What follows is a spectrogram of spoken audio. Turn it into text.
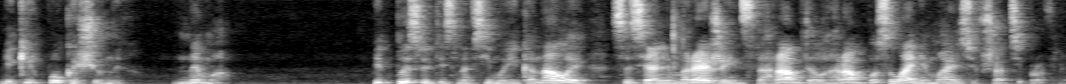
яких поки що в них нема. Підписуйтесь на всі мої канали, соціальні мережі, інстаграм, телеграм, посилання маються в шапці профілю.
